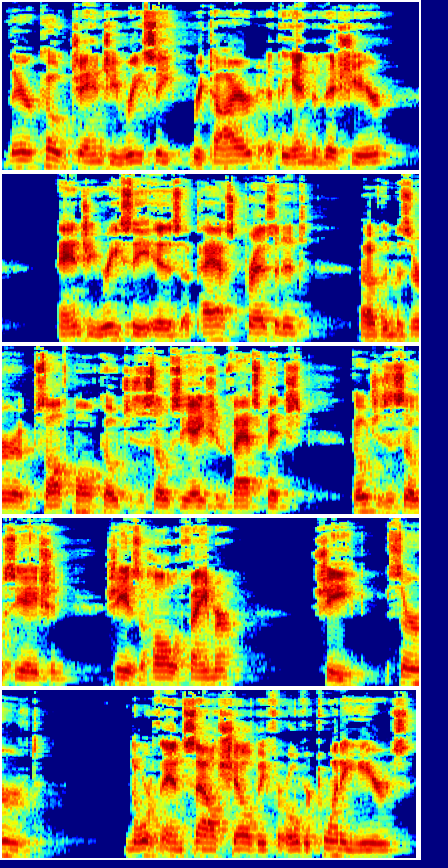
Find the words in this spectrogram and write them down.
Their coach, Angie Reese, retired at the end of this year. Angie Reese is a past president of the Missouri Softball Coaches Association, Fast Pitch Coaches Association. She is a Hall of Famer. She served North and South Shelby for over 20 years,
